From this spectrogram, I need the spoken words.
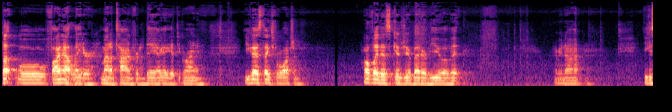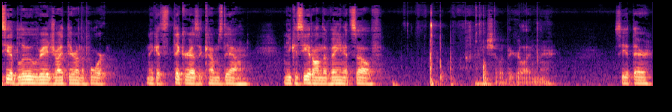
But we'll find out later. I'm out of time for today. I got to get to grinding. You guys, thanks for watching. Hopefully this gives you a better view of it. Maybe not. You can see the blue ridge right there on the port. And it gets thicker as it comes down. And you can see it on the vane itself. Let me show a bigger light in there. See it there?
